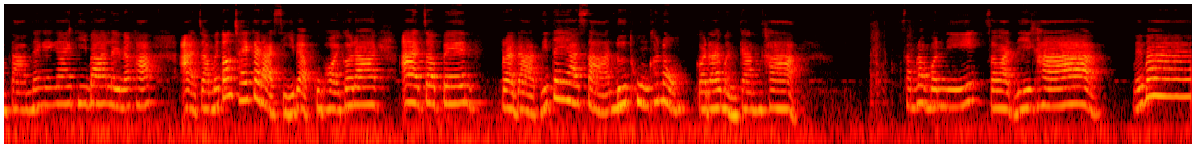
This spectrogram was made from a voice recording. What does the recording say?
ำตามได้ง่าย ๆ ที่บ้านเลยนะคะ อาจจะไม่ต้องใช้กระดาษสีแบบครูพลอยก็ได้ อาจจะเป็นกระดาษนิตยสารหรือถุงขนมก็ได้เหมือนกันค่ะสำหรับวันนี้ สวัสดีค่ะ บ๊ายบาย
